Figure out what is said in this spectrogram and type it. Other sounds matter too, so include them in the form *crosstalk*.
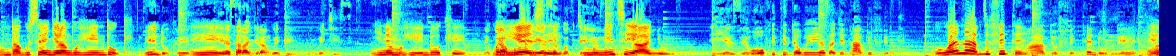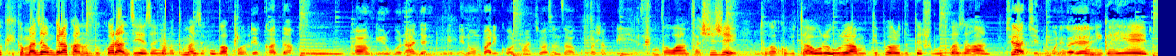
ndagusengera ngo uhinduke. Mpinduke Eh. yesu aragira ngo iti ngo ikize nyine muhinduke. Mwiyeze. turi mu minsi ya nyuma. Iyeze wowe ufite ibyo wiyazage ntabyo ufite. Wowe ntabyo ufite? Ntabyo ufite ndi umwere. Eyo kikamaze kubwira akantu dukora nziyeza nyuma tumaze kugakora. Reka da. Mm, kambwira ubwo nanjye ni- ninumva ariko nta kibazo nzagufasha kwiyeza. Umva wamfashije tugakubita uri- uriya mutipe wari udutesha umutwe aza hano. Kiriya kintu ngo ni ngo gayeri ni gayeri.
